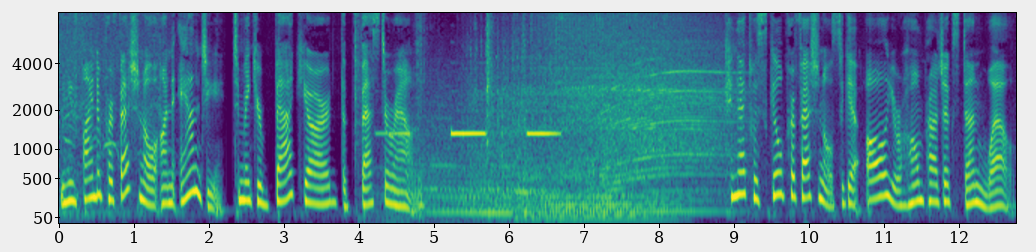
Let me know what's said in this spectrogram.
When you find a professional on Angie to make your backyard the best around. Connect with skilled professionals to get all your home projects done well.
